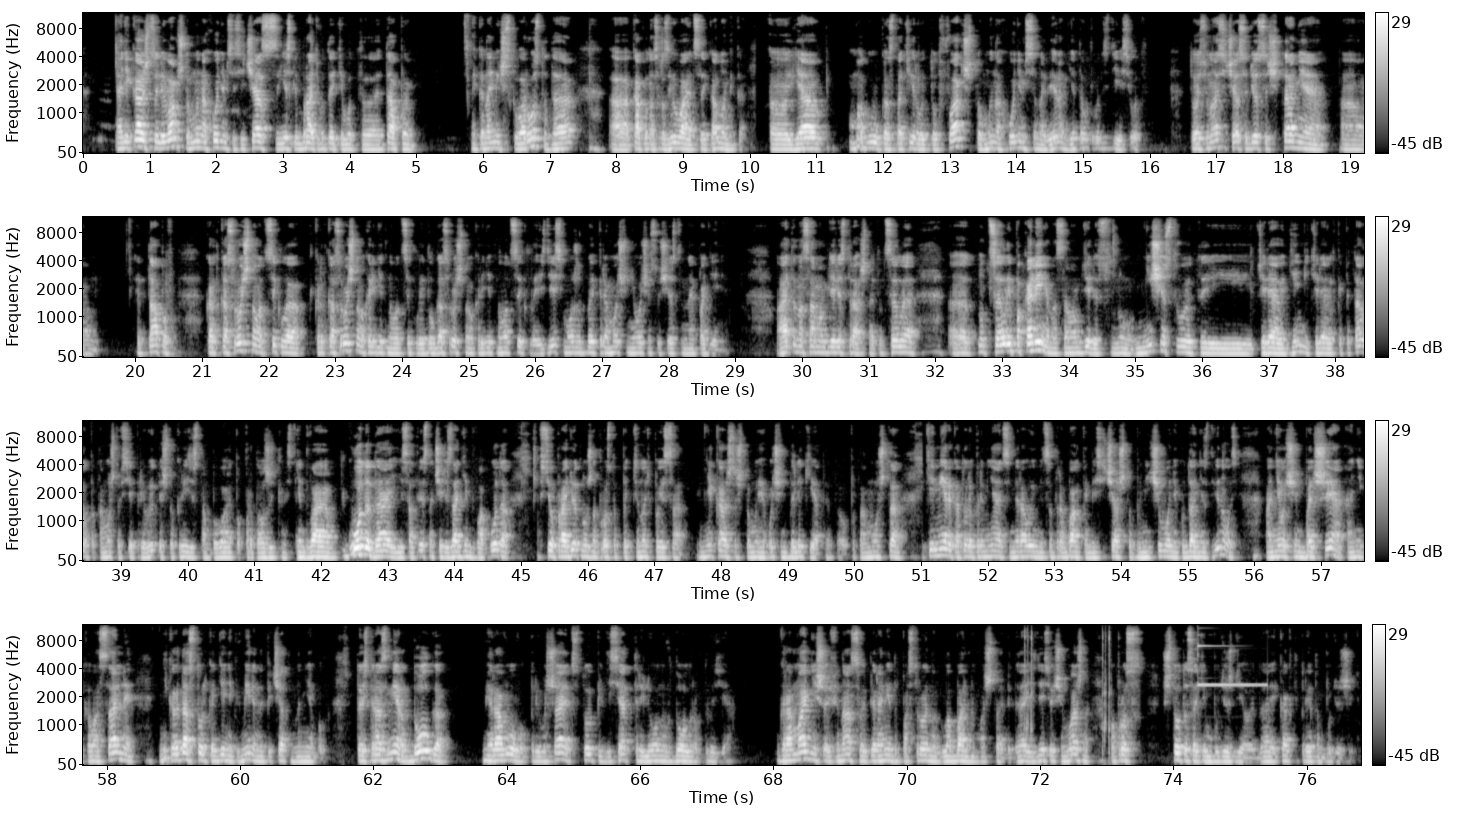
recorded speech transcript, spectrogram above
а не кажется ли вам, что мы находимся сейчас, если брать вот эти вот э, этапы экономического роста, да, а, как у нас развивается экономика, э, я могу констатировать тот факт, что мы находимся, наверное, где-то вот, вот здесь. Вот. То есть у нас сейчас идет сочетание а, этапов краткосрочного цикла, краткосрочного кредитного цикла и долгосрочного кредитного цикла. И здесь может быть прям очень и очень существенное падение. А это на самом деле страшно. Это целое, э, ну, целые поколения на самом деле ну, нищенствуют и теряют деньги, теряют капиталы, потому что все привыкли, что кризис там бывает по продолжительности один-два года, да, и, соответственно, через один-два года все пройдет, нужно просто подтянуть пояса. Мне кажется, что мы очень далеки от этого, потому что те меры, которые применяются мировыми центробанками сейчас, чтобы ничего никуда не сдвинулось, они очень большие, они колоссальные. Никогда столько денег в мире напечатано не было. То есть размер долга мирового превышает 150 триллионов долларов, друзья. Громаднейшая финансовая пирамида построена в глобальном масштабе. Да, и здесь очень важно вопрос, что ты с этим будешь делать, да, и как ты при этом будешь жить.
